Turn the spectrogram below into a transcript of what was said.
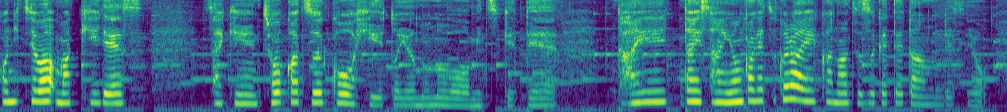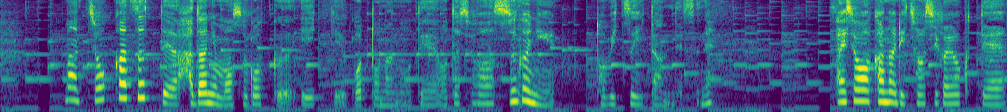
こんにちは、マッキーです。最近、腸活コーヒーというものを見つけて、だいたい3、4ヶ月くらいかな続けてたんですよ。まあ、腸活って肌にもすごくいいっていうことなので、私はすぐに飛びついたんですね。最初はかなり調子が良くて、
